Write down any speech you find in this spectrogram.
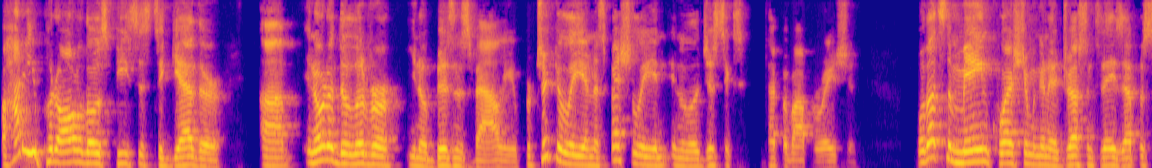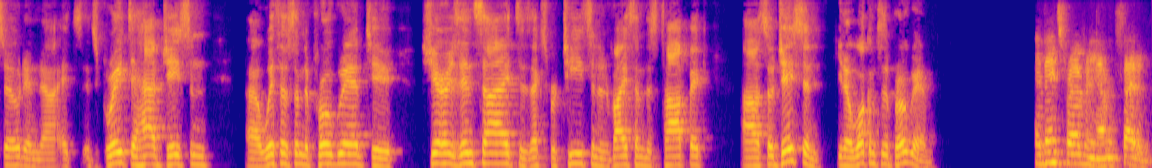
But how do you put all of those pieces together uh, in order to deliver you know business value, particularly and especially in, in a logistics type of operation? Well, that's the main question we're going to address in today's episode, and uh, it's it's great to have Jason uh, with us on the program to share his insights, his expertise, and advice on this topic. Uh, so, Jason, you know, welcome to the program. Hey, thanks for having me. I'm excited.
